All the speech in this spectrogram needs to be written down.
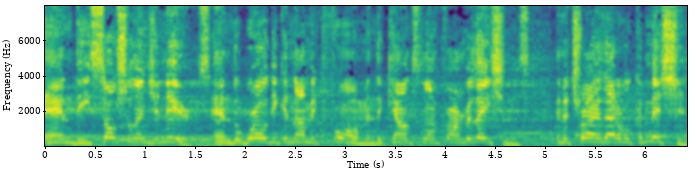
and the social engineers and the World Economic Forum and the Council on Foreign Relations and the Trilateral Commission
